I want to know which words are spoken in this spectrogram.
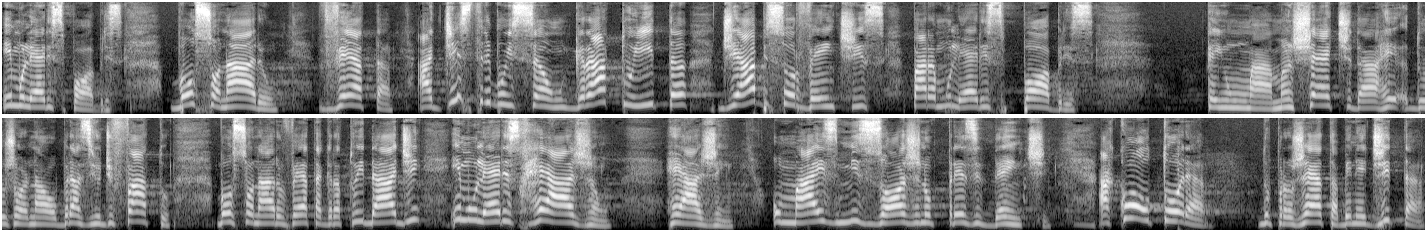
e mulheres pobres. Bolsonaro veta a distribuição gratuita de absorventes para mulheres pobres. Tem uma manchete da, do jornal Brasil de Fato, Bolsonaro veta a gratuidade e mulheres reajam, reagem o mais misógino presidente. A coautora do projeto, a Benedita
